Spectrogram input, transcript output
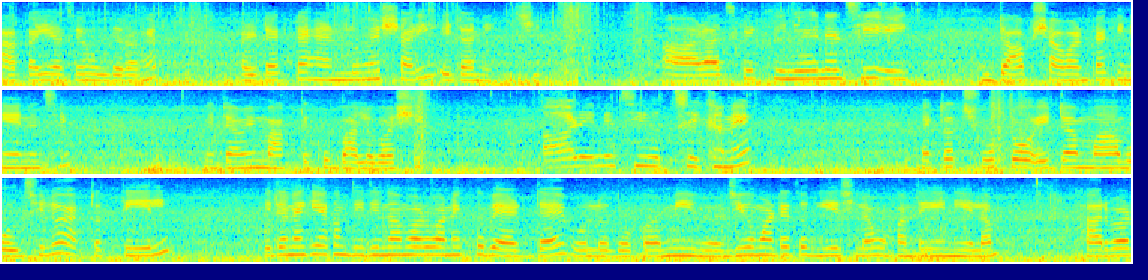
ঢাকাই আছে হলদে রঙের আর এটা একটা হ্যান্ডলুমের শাড়ি, এটা নিচ্ছি। আর আজকে কিনে এনেছি, এই ডাব সাবানটা কিনে এনেছি। এটা আমি মাখতে খুব ভালোবাসি। আর এনেছি হচ্ছে এখানে একটা ছোট, এটা মা বলছিল, একটা তেল। এটা নাকি এখন দিদি নাম্বার ওয়ানে খুব অ্যাড দেয়, বলল দোকান আমি জিও মার্টে তো গিয়েছিলাম, ওখান থেকেই নিয়ে এলাম। Herbal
